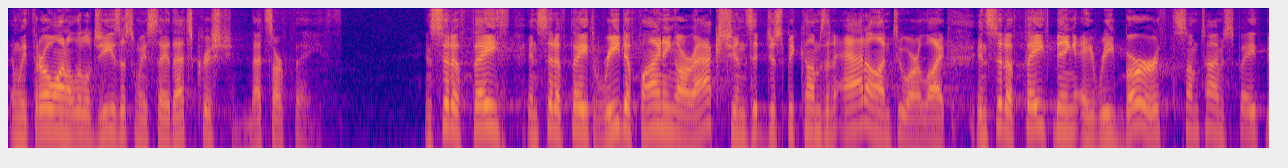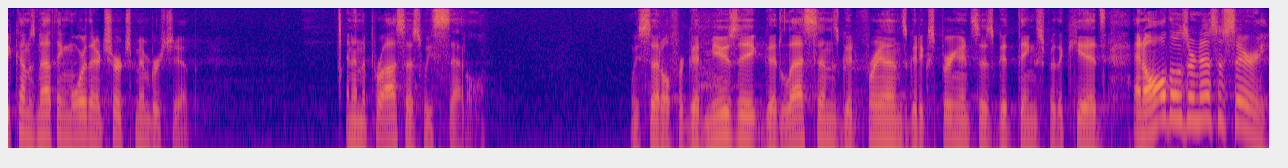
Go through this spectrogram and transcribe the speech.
and we throw on a little Jesus and we say, that's Christian. That's our faith. Instead of faith, instead of faith redefining our actions, it just becomes an add-on to our life. Instead of faith being a rebirth, sometimes faith becomes nothing more than a church membership. And in the process, we settle. We settle for good music, good lessons, good friends, good experiences, good things for the kids, and all those are necessary.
